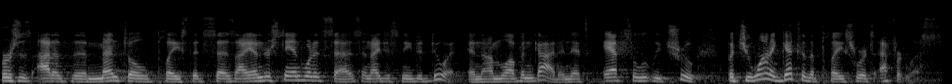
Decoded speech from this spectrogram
versus out of the mental place that says, I understand what it says and I just need to do it and I'm loving God. And that's absolutely true. But you want to get to the place where it's effortless.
